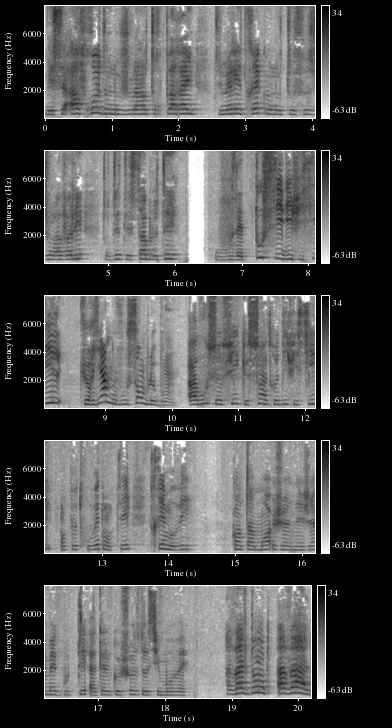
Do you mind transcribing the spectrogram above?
Mais c'est affreux de nous jouer un tour pareil. Tu mériterais que nous te faisions avaler ton détestable thé. Vous êtes tous si difficiles que rien ne vous semble bon. Avoue, Sophie, que sans être difficile, on peut trouver ton thé très mauvais. Quant à moi, je n'ai jamais goûté à quelque chose d'aussi mauvais. Avale donc, avale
